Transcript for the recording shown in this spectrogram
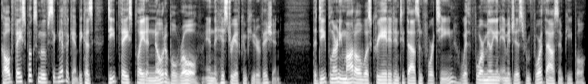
called Facebook's move significant because DeepFace played a notable role in the history of computer vision. The deep learning model was created in 2014 with 4 million images from 4,000 people,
